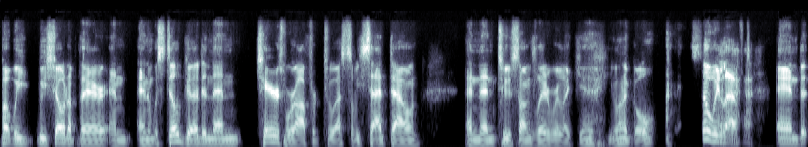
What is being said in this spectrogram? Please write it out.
but we we showed up there, and and it was still good. And then chairs were offered to us, so we sat down. And then two songs later, we're like, "Yeah, you want to go?" so we left. And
